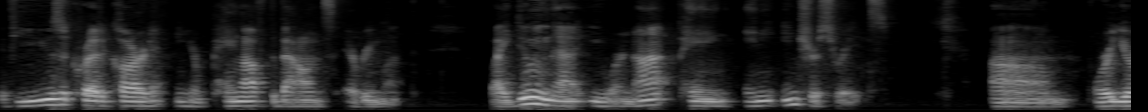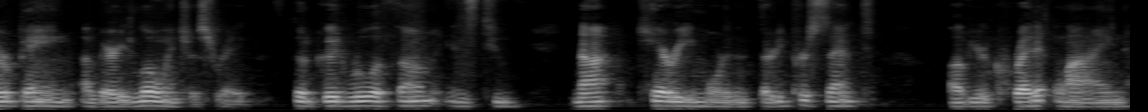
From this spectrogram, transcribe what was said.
if you use a credit card and you're paying off the balance every month by doing that you are not paying any interest rates um, or you're paying a very low interest rate the good rule of thumb is to not carry more than 30% of your credit line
